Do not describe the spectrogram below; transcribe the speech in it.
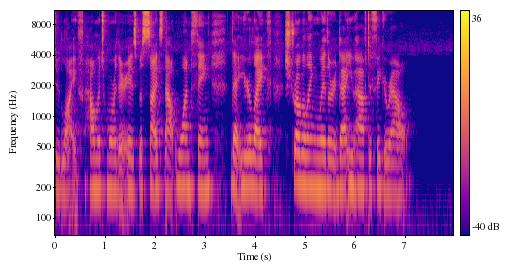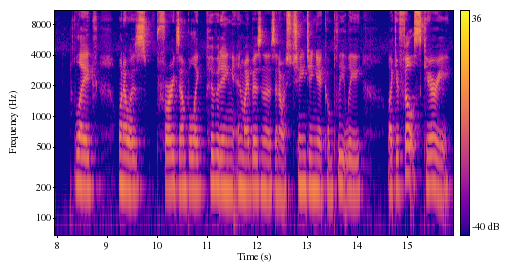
to life, how much more there is besides that one thing that you're like struggling with or that you have to figure out. Like when I was, for example, like pivoting in my business and I was changing it completely, like it felt scary.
